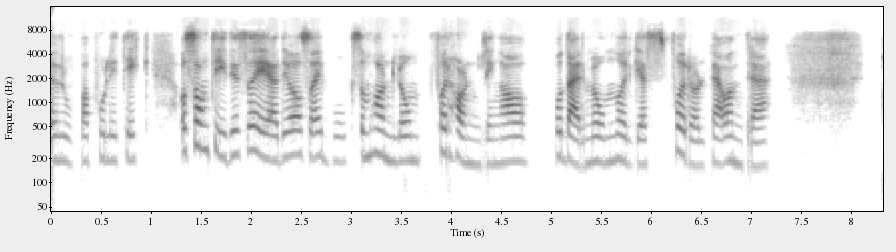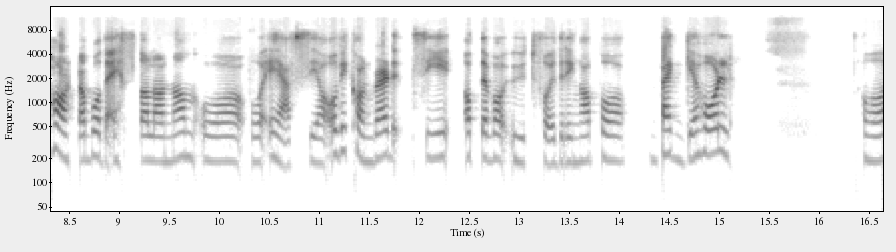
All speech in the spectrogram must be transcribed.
europapolitikk. Og Samtidig så er det jo også en bok som handler om forhandlinger, og dermed om Norges forhold til andre parter, både EFTA-landene og, og EF-sida. Og vi kan vel si at det var utfordringer på begge hold. Og,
